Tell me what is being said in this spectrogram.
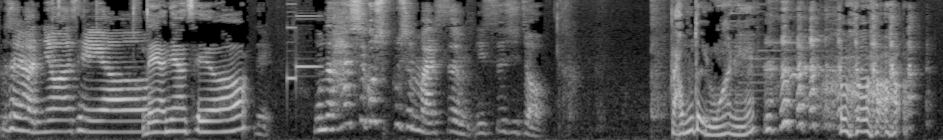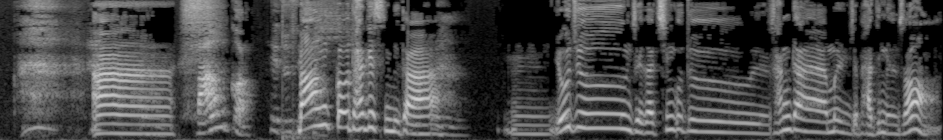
선생님 안녕하세요. 네, 안녕하세요. 네. 오늘 하시고 싶으신 말씀 있으시죠? 나보다 용하네. 아, 마음껏 해주세요. 마음껏 하겠습니다. 음. 음, 요즘 제가 친구들 상담을 이제 받으면서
